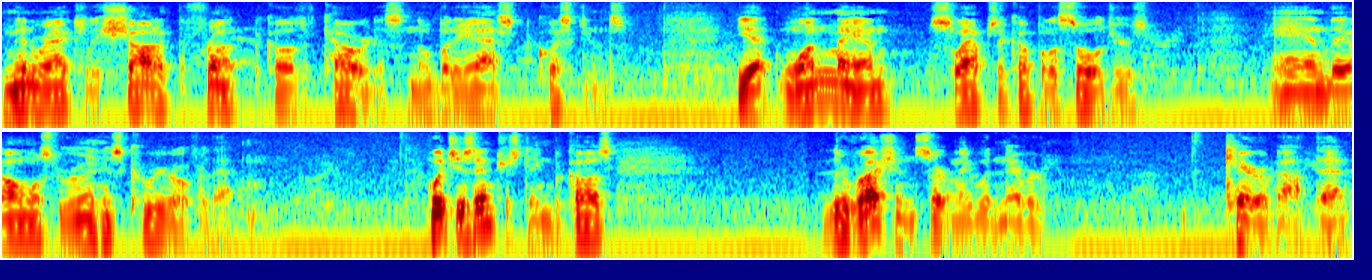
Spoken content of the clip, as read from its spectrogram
Men were actually shot at the front because of cowardice. Nobody asked questions. Yet one man slaps a couple of soldiers, and they almost ruin his career over that. Which is interesting because the Russians certainly would never care about that.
